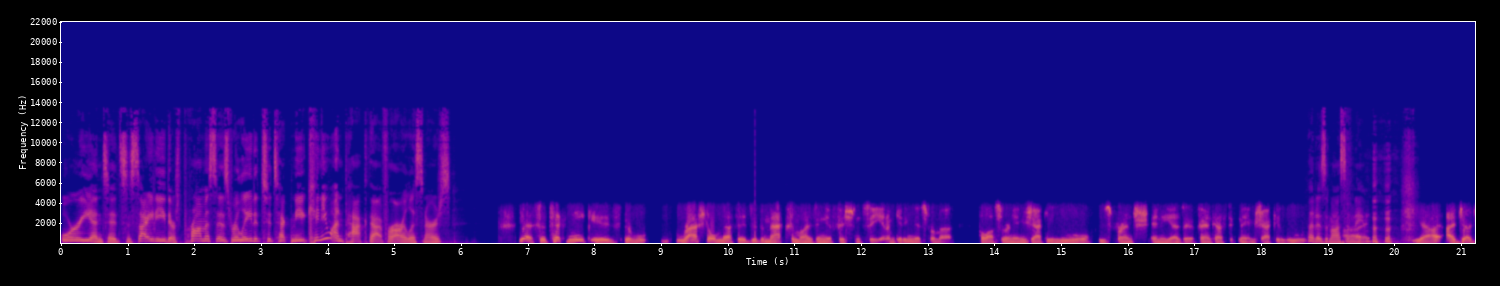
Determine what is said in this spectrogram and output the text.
oriented society. There's promises related to technique. Can you unpack that for our listeners? Yeah, so technique is the r- rational methods of the maximizing efficiency, and I'm getting this from a philosopher named Jacques Ellul, who's French, and he has a fantastic name, Jacques Ellul. That is an awesome name. Yeah, I, I judge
